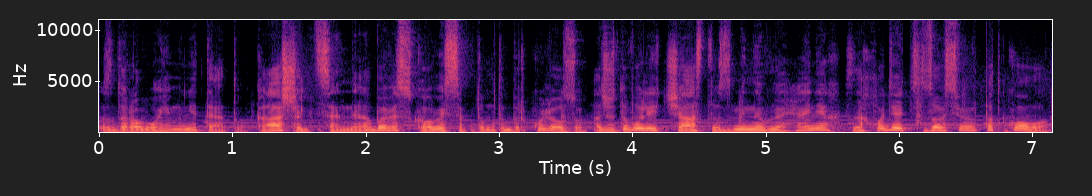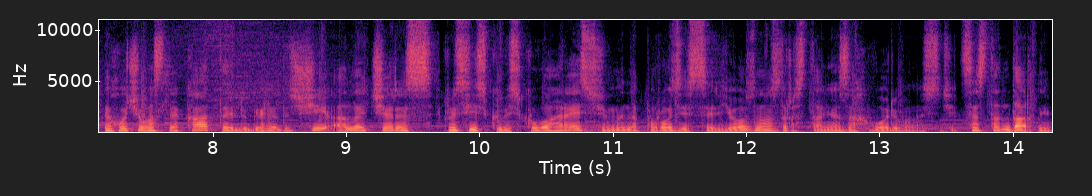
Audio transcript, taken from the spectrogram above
здорового імунітету. Кашель це не обов'язковий симптом туберкульозу, адже доволі часто зміни в легенях знаходять зовсім випадково. Не хочу вас лякати, любі глядачі, але через російську військову агресію ми на порозі серйозного зростання захворюваності. Це стандартний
